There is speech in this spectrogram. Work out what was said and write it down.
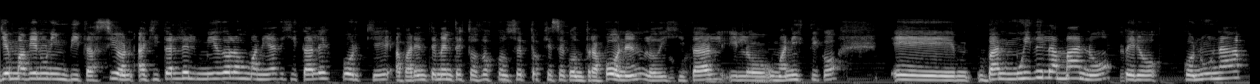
y es más bien una invitación a quitarle el miedo a las humanidades digitales porque aparentemente estos dos conceptos que se contraponen, lo digital y lo humanístico, em, van muy de la mano, pero con una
